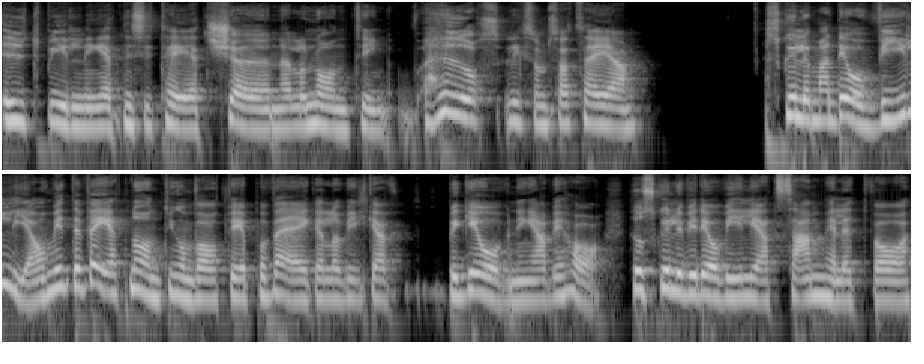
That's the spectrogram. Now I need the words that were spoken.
utbildning, etnicitet, kön eller någonting. Hur, liksom så att säga, skulle man då vilja, om vi inte vet någonting om vart vi är på väg eller vilka begåvningar vi har, hur skulle vi då vilja att samhället var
